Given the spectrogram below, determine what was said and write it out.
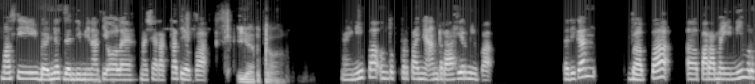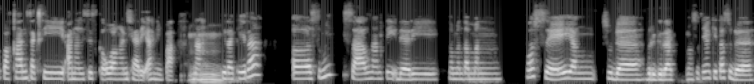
masih banyak dan diminati oleh masyarakat ya Pak? Iya, betul. Nah ini Pak, untuk pertanyaan terakhir nih Pak. Tadi kan Bapak uh, Parama ini merupakan seksi analisis keuangan syariah nih Pak. Nah, kira-kira uh, semisal nanti dari teman-teman Jose yang sudah bergerak, maksudnya kita sudah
